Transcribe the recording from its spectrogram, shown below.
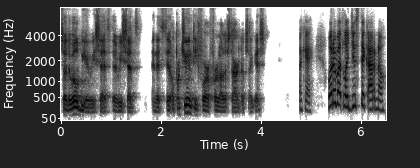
So there will be a reset, a reset, and that's the opportunity for for a lot of startups, I guess. Okay. What about logistic, Arno?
